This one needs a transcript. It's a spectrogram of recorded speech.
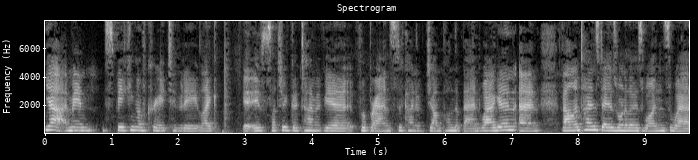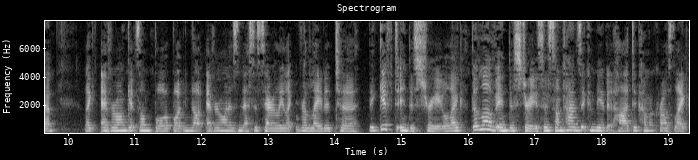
Yeah, I mean, speaking of creativity, like it is such a good time of year for brands to kind of jump on the bandwagon and Valentine's Day is one of those ones where like everyone gets on board but not everyone is necessarily like related to the gift industry or like the love industry so sometimes it can be a bit hard to come across like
